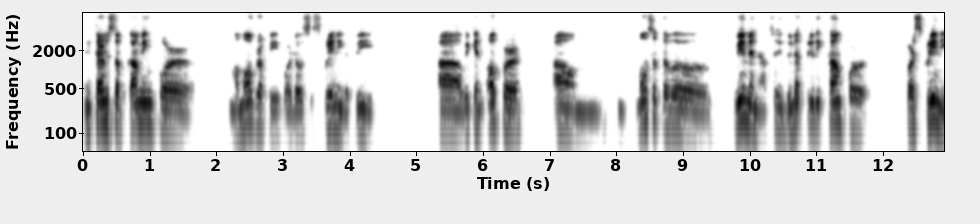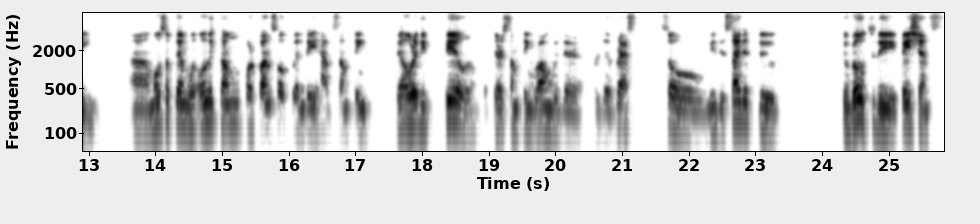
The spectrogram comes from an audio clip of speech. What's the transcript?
in terms of coming for mammography for those screening that we uh, we can offer, um, most of the women actually do not really come for for screening. Uh, most of them will only come for consult when they have something they already feel that there's something wrong with their with their breast. So we decided to to go to the patients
